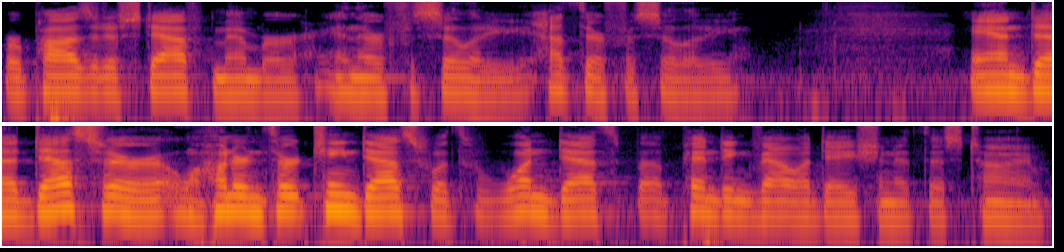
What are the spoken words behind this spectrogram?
or positive staff member in their facility, at their facility. And uh, deaths are 113 deaths with one death uh, pending validation at this time.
